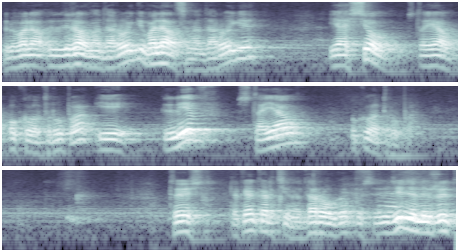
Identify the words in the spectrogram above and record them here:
валял, лежал на дороге, валялся на дороге, и осел стоял около трупа, и лев стоял около трупа. То есть такая картина. Дорога, посередине лежит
